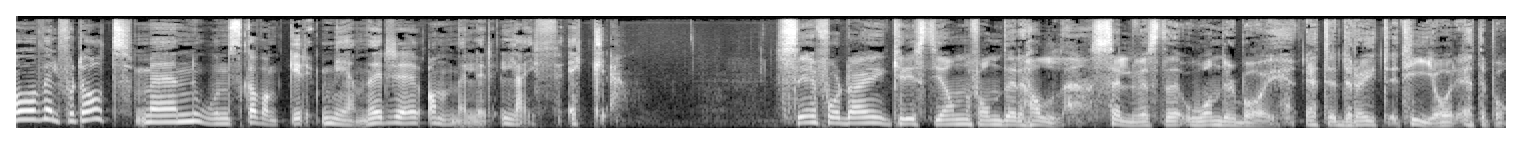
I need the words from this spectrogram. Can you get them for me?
og velfortalt, med noen skavanker, mener anmelder Leif Ekle. Se for deg Christian von der Hall, selveste Wonderboy, et drøyt tiår etterpå.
